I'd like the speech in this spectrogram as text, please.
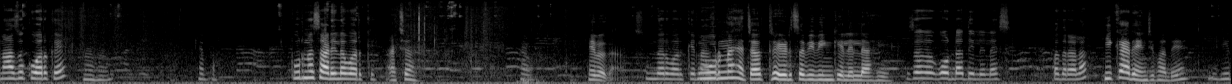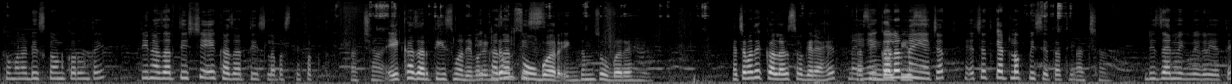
नाजूक वर्क आहे. हे पहा. पूर्ण साडीला वर्क आहे. अच्छा. हे बघा. हे बघा. सुंदर वर्क आहे. पूर्ण ह्याच्यावर थ्रेडचं विविंग केलेलं आहे. याचा गोंडा दिलेला आहे पदराला. ही काय रेंजमध्ये? ही तुम्हाला डिस्काउंट करून ते तीन हजार तीसची एक हजार तीसला बसते फक्त. अच्छा. एक हजार तीसमध्ये बघा, एकदम 1030. सोबर एकदम सोबर आहे. ह्याच्यामध्ये कलर्स वगैरे आहेत? का नाही हे single कलर piece? नाही याच्यात याच्यात कॅटलॉग पीस येतात हे. अच्छा. डिझाईन वेगवेगळी येते.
